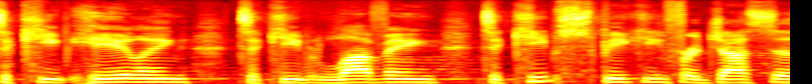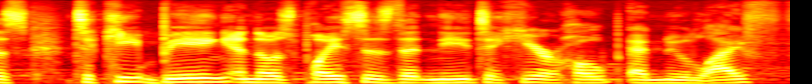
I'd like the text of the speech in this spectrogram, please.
to keep healing, to keep loving, to keep speaking for justice, to keep being in those places that need to hear hope and new life.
